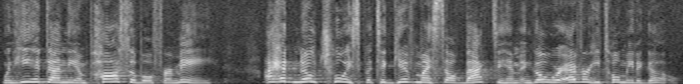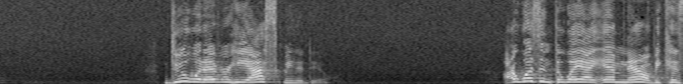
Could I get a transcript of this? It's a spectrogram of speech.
when He had done the impossible for me, I had no choice but to give myself back to Him and go wherever He told me to go. Do whatever He asked me to do. I wasn't the way I am now because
